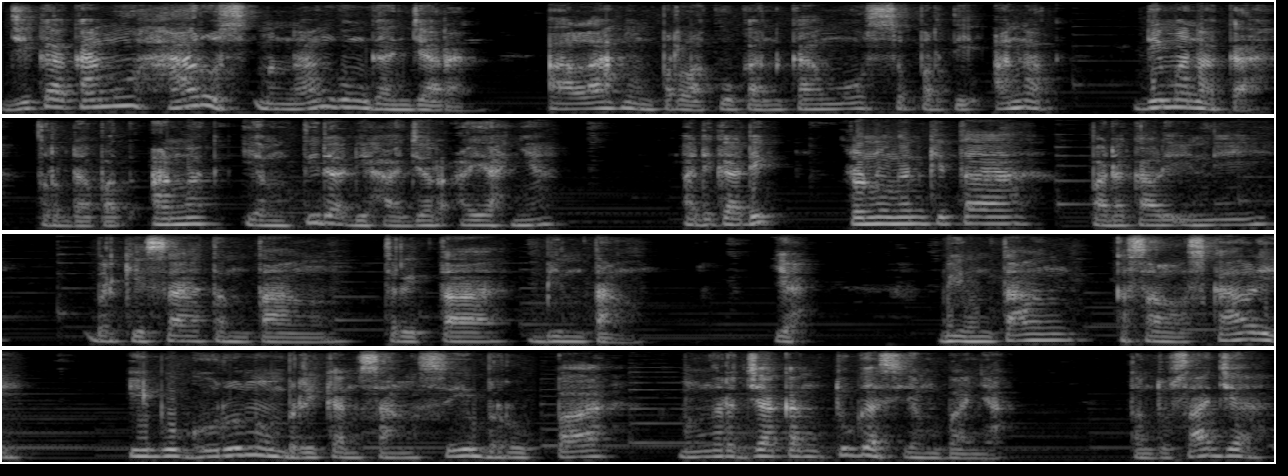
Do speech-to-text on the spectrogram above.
jika kamu harus menanggung ganjaran, Allah memperlakukan kamu seperti anak. Di manakah terdapat anak yang tidak dihajar ayahnya? Adik-adik, renungan kita pada kali ini berkisah tentang cerita Bintang. Ya, Bintang kesal sekali. Ibu guru memberikan sanksi berupa mengerjakan tugas yang banyak. Tentu saja,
